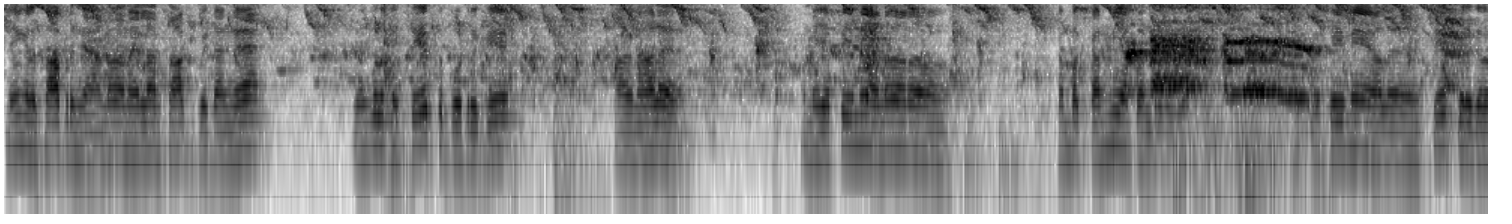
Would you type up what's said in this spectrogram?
நீங்களும் சாப்பிடுங்க. அன்னதானம் எல்லோரும் சாப்பிட்டு போயிட்டாங்க. உங்களுக்கும் சேர்த்து போட்டிருக்கு. அதனால் நம்ம எப்பயுமே அன்னதானம் ரொம்ப கம்மியாக பண்ணுறதில்ல எப்பயுமே அதில் சேர்த்துருக்கிற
